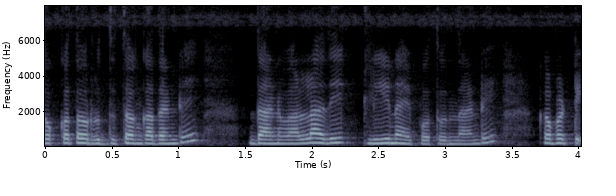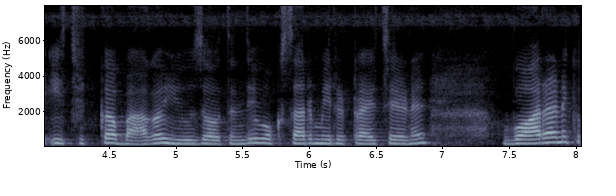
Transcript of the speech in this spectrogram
తొక్కతో రుద్దుతాం కదండి దానివల్ల అది క్లీన్ అయిపోతుందండి. కాబట్టి ఈ చిట్కా బాగా యూజ్ అవుతుంది. ఒకసారి మీరు ట్రై చేయండి. వారానికి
